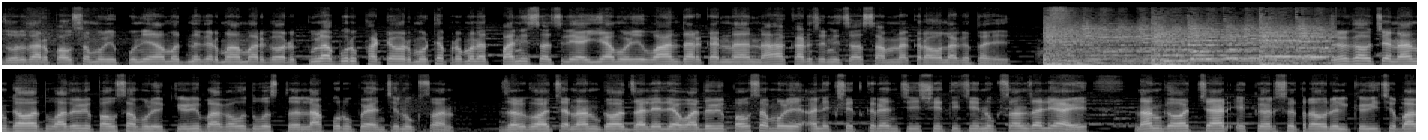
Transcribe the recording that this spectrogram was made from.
जोरदार पावसामुळे पुणे अहमदनगर महामार्गावर तुळापूर फाट्यावर मोठ्या प्रमाणात पाणी साचले आहे. यामुळे वाहनधारकांना नाहक अडचणीचा सामना करावा लागत आहे. जळगावच्या नांदगावात वादळी पावसामुळे केळी बागा उद्ध्वस्त लाखो रुपयांचे नुकसान. जळगावच्या नांदगावात झालेल्या वादळी पावसामुळे अनेक शेतकऱ्यांची शेतीचे नुकसान झाले आहे. नांदगावात चार एकर क्षेत्रावरील केळीची बाग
